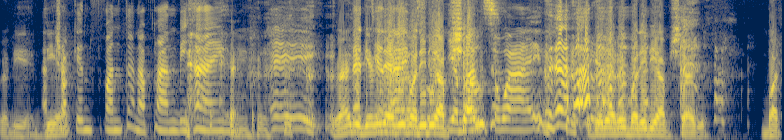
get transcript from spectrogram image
will be a, a truck in front and a pan behind. hey. Right. We're giving everybody the options. give everybody the option. But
